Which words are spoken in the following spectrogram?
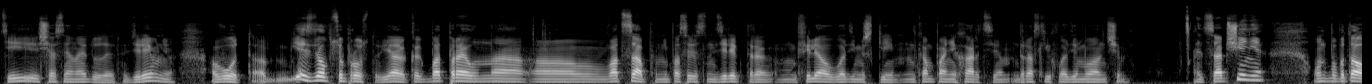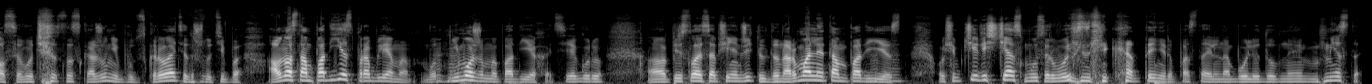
Сейчас я найду эту деревню. Вот. а, Я сделал все просто. Я как бы отправил на а, WhatsApp непосредственно директора филиала Владимирской компании Харти Дровских Владимира Ивановича это сообщение. Он попытался, вот честно скажу, не буду скрывать, это что типа, а у нас там подъезд проблема, вот не можем мы подъехать. Я говорю, а, переслать сообщение от жителя, да нормальный там подъезд. В общем, через час мусор вывезли, контейнеры поставили на более удобное место,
